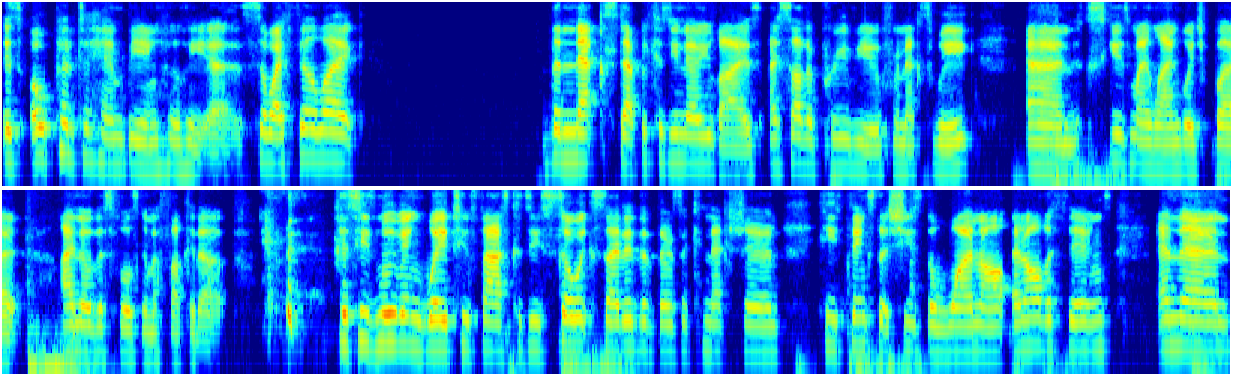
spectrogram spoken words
is open to him being who he is. So I feel like the next step, because you know, you guys, I saw the preview for next week and excuse my language, but I know this fool's gonna fuck it up. Because he's moving way too fast because he's so excited that there's a connection. He thinks that she's the one all and all the things. And then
